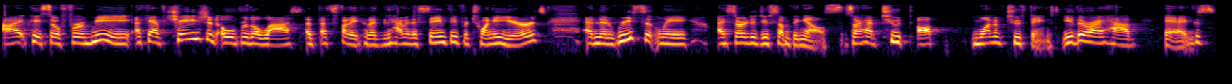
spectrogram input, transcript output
I, okay, so for me, okay, I've changed it over the last, uh, that's funny because I've been having the same thing for 20 years. And then recently I started to do something else. So I have two, op, one of two things. Either I have eggs,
